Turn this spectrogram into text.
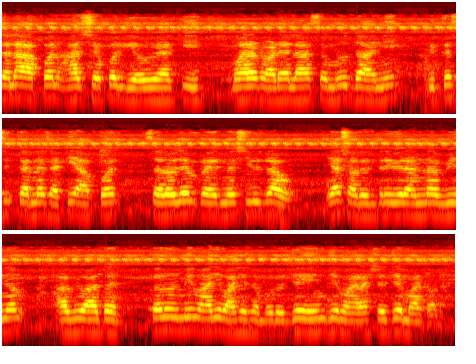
चला आपण आज शपथ घेऊया की मराठवाड्याला समृद्ध आणि विकसित करण्यासाठी आपण सर्वजण प्रयत्नशील राहू. या स्वातंत्र्यवीरांना विनम अभिवादन करून मी माझी भाषा संबोधतो. जय हिंद जय महाराष्ट्र जय मराठवाडा.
